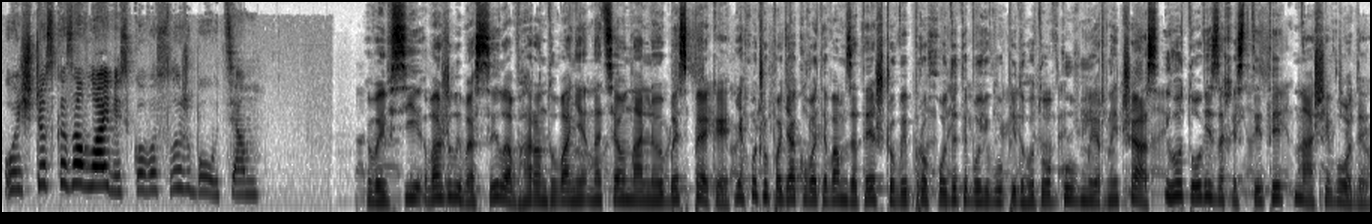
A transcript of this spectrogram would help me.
Ось що сказав Лай військовослужбовцям. Ви всі важлива сила в гарантуванні національної безпеки. Я хочу подякувати вам за те, що ви проходите бойову підготовку в мирний час і готові захистити наші води.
